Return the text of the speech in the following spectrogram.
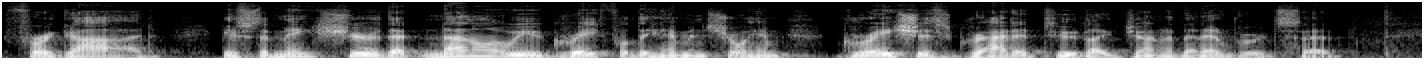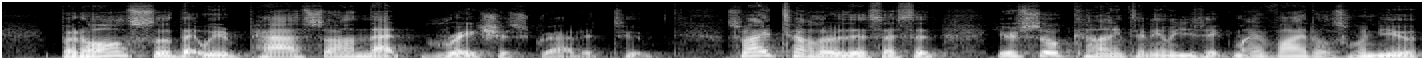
for God is to make sure that not only are we grateful to Him and show Him gracious gratitude, like Jonathan Edwards said, but also that we would pass on that gracious gratitude. So I tell her this. I said, "You're so kind to me when you take my vitals. When you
